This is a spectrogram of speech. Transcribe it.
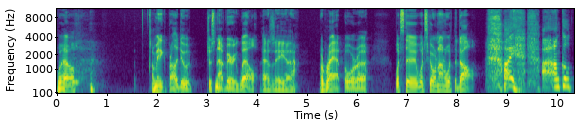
Well, I mean, he could probably do it, just not very well as a uh, a rat. Or uh, what's the what's going on with the doll? I, uh, Uncle,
